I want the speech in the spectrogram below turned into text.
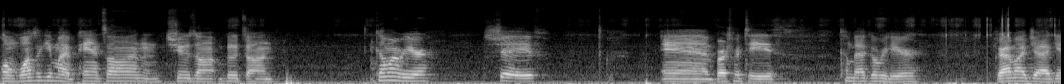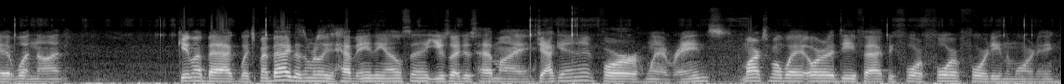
well, once I get my pants on and shoes on, boots on, come over here, shave, and brush my teeth, come back over here, grab my jacket, whatnot, get my bag, which my bag doesn't really have anything else in it. Usually I just have my jacket in it for when it rains. March my way over to DFAC before 4.40 in the morning,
